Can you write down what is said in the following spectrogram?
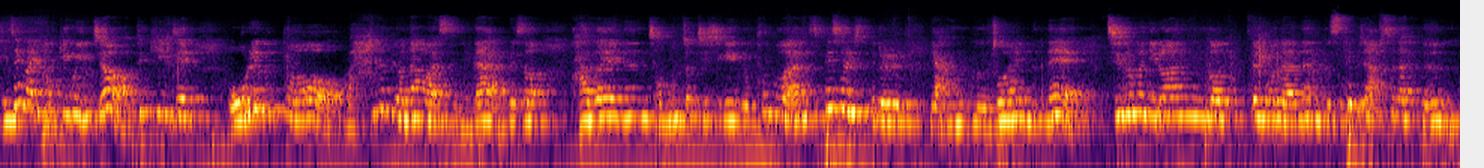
굉장히 많이 바뀌고 있죠. 특히 이제 올해부터 많은 변화가 왔습니다. 그래서 과거에는 전문적 지식이 그 풍부한 스페셜리스트를 양, 그, 좋아했는데 지금은 이런 것들보다는 그 스티브 잡스 같은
